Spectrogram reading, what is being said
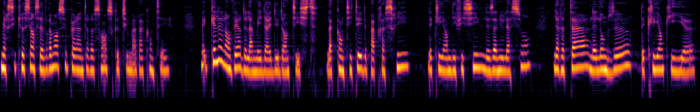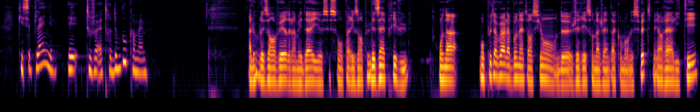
Merci Christian, c'est vraiment super intéressant ce que tu m'as raconté. Mais quel est l'envers de la médaille du dentiste? La quantité de paperasserie, les clients difficiles, les annulations, les retards, les longues heures, des clients qui, euh, qui se plaignent et toujours être debout quand même. Alors les envers de la médaille, ce sont par exemple les imprévus. On a on peut avoir la bonne intention de gérer son agenda comme on le souhaite, mais en réalité,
